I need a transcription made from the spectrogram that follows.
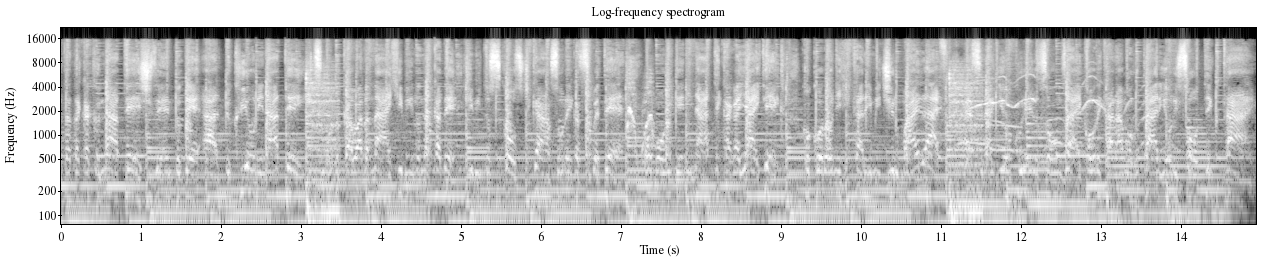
暖かくなって自然と出歩くようになっていつもと変わらない日々の中で君と過ごす時間それが全て思い出になって輝いていく心に光満ちるマイライフ安らぎをくれる存在これからも二人寄り添っていくタイ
